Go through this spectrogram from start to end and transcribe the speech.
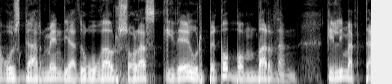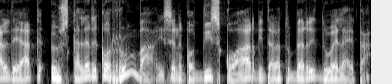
Agus Garmendia dugu gaur solaskide urpeko bombardan. Kilimak taldeak Euskal Herriko rumba izeneko diskoa argitaratu berri duela eta.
